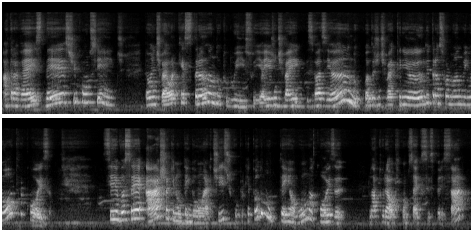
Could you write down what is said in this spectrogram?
através deste inconsciente. Então a gente vai orquestrando tudo isso e aí a gente vai esvaziando quando a gente vai criando e transformando em outra coisa. Se você acha que não tem dom artístico, porque todo mundo tem alguma coisa natural que consegue se expressar,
